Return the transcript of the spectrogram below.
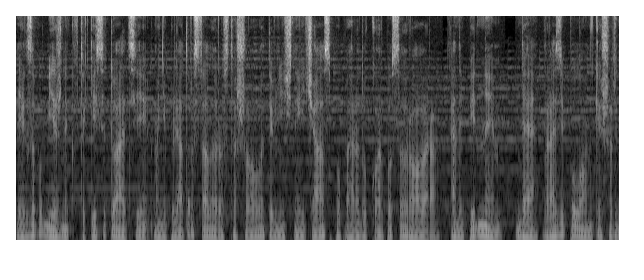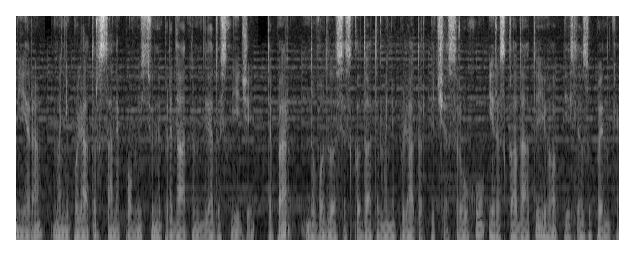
Як запобіжник в такій ситуації маніпулятор стали розташовувати в нічний час попереду корпусу ровера, а не під ним, де в разі поломки шарніра маніпулятор стане повністю непридатним для досліджень. Тепер доводилося складати маніпулятор під час руху і розкладати його після зупинки.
